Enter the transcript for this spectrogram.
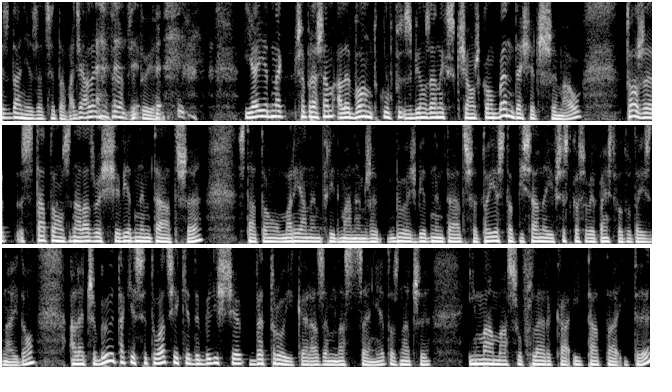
ostatnie zdanie zacytować, ale nie zacytuję. Ja jednak, przepraszam, ale wątków związanych z książką będę się trzymał. To, że z tatą znalazłeś się w jednym teatrze, z tatą Marianem Friedmanem, że byłeś w jednym teatrze, to jest opisane i wszystko sobie Państwo tutaj znajdą. Ale czy były takie sytuacje, kiedy byliście we trójkę razem na scenie, to znaczy i mama, suflerka, i tata, i ty?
